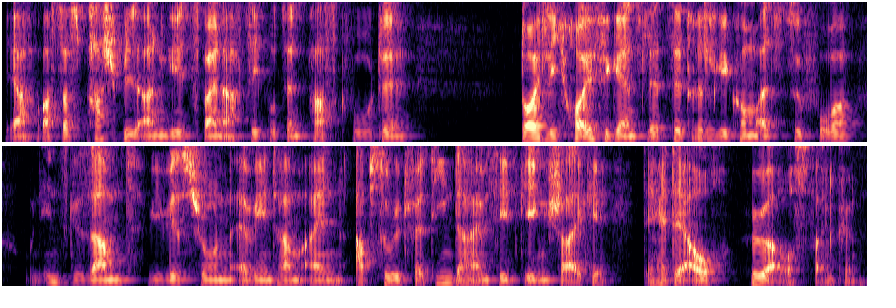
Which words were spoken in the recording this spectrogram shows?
ja, was das Passspiel angeht, 82% Passquote, deutlich häufiger ins letzte Drittel gekommen als zuvor und insgesamt, wie wir es schon erwähnt haben, ein absolut verdienter Heimsieg gegen Schalke. Der hätte auch höher ausfallen können.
